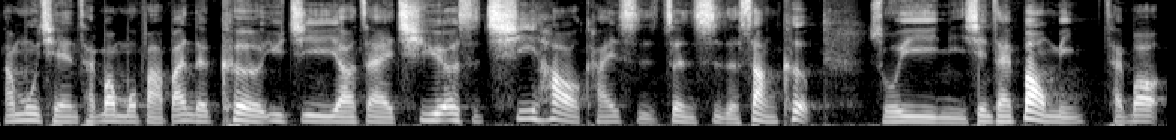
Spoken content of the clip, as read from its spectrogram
那目前财报魔法班的课预计要在七月二十七号开始正式的上课。所以你现在报名财报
